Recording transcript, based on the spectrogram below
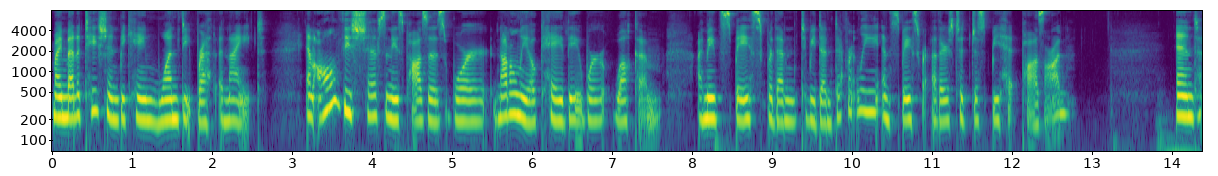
My meditation became one deep breath a night. And all of these shifts and these pauses were not only okay, they were welcome. I made space for them to be done differently and space for others to just be hit pause on. And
